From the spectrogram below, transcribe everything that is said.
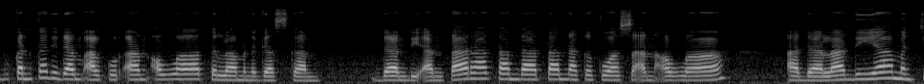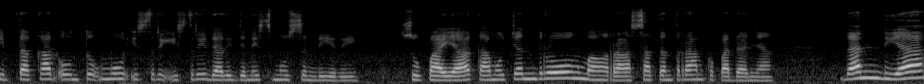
Bukankah di dalam Al-Quran Allah telah menegaskan dan di antara tanda-tanda kekuasaan Allah adalah dia menciptakan untukmu istri-istri dari jenismu sendiri supaya kamu cenderung merasa tentram kepadanya dan dia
